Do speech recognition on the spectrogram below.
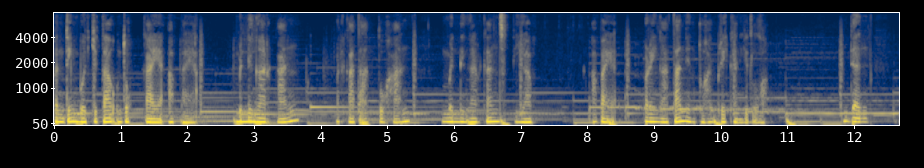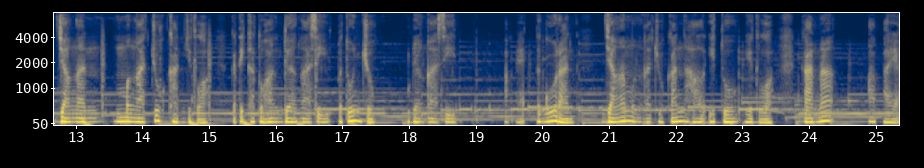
penting buat kita untuk kayak apa ya? Mendengarkan perkataan Tuhan mendengarkan setiap apa ya peringatan yang Tuhan berikan gitu loh. Dan jangan mengacuhkan gitu loh. Ketika Tuhan udah ngasih petunjuk udah ngasih apa ya, teguran jangan mengacuhkan hal itu gitu loh. Karena apa ya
